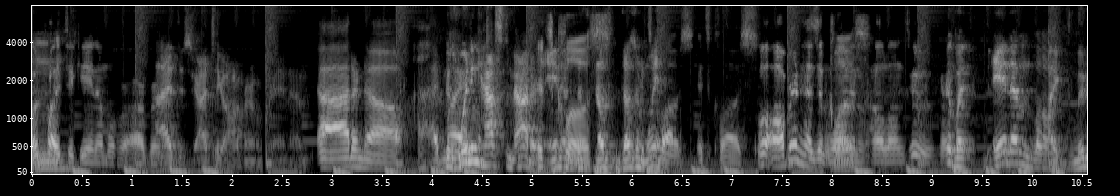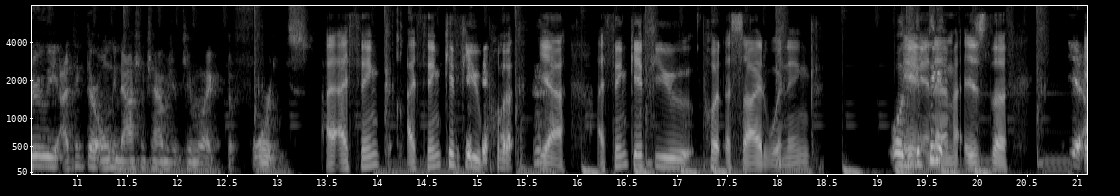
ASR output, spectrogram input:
would probably Mm, take A and M over Auburn. I just I take Auburn over A and M I don't know. I because might- winning has to matter. It's A&M close. Doesn't, doesn't It's win. close. It's close. well, Auburn hasn't won in how long too, Yeah, but A and M like literally, I think their only national championship came in like the 40s. I, I think I think if you Yeah. put yeah, I think if you put aside winning, Well, A&M is the Yeah. A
